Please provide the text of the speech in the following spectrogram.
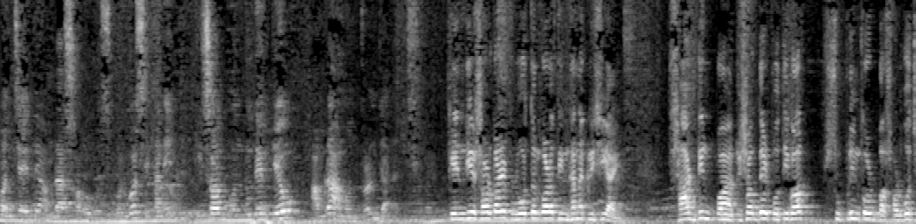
পঞ্চায়েতে আমরা সহবাস করব। সেখানে কৃষক বন্ধুদেরকেও আমরা আমন্ত্রণ জানাচ্ছি। কেন্দ্রীয় সরকারের প্রবর্তন করা তিনখানা কৃষি আইন। ষাট দিন কৃষকদের প্রতিবাদ, সুপ্রিম কোর্ট বা সর্বোচ্চ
